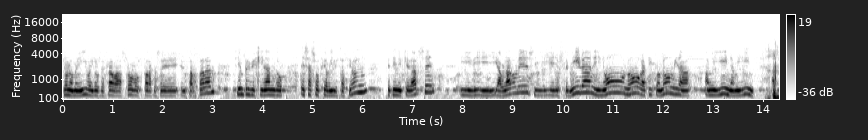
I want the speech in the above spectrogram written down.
yo no me iba y los dejaba solos para que se enzarzaran, siempre vigilando esa sociabilización que tiene que darse y, y hablarles y ellos te miran y no, no, gatito, no, mira, amiguín, amiguín. Así,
